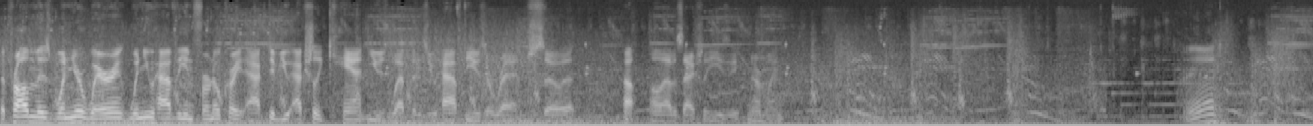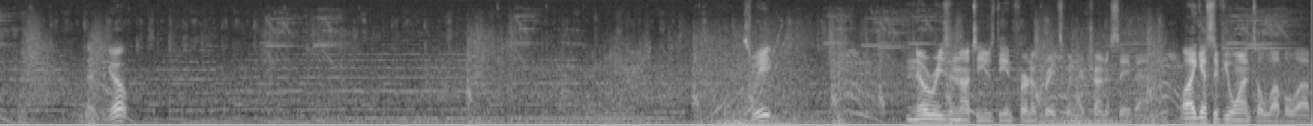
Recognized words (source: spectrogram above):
The problem is when you're wearing, when you have the Inferno Crate active, you actually can't use weapons. You have to use a wrench, so that, oh, well, that was actually easy. Never mind. And Not to use the Inferno Crates when you're trying to save ammo. Well, I guess if you wanted to level up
